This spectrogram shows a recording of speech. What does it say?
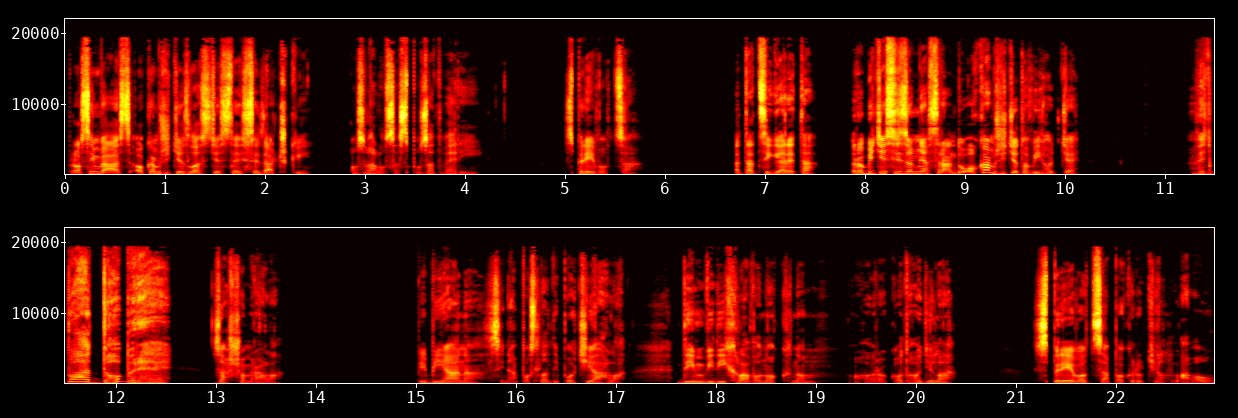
Prosím vás, okamžite zleste z tej sedačky, ozvalo sa spoza dverí. Sprievodca. A tá cigareta? Robíte si zo mňa srandu, okamžite to vyhoďte. Veď bola dobré, zašomrala. Bibiana si naposledy potiahla. Dým vydýchla von oknom, ohorok odhodila Sprievodca pokrutil hlavou.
